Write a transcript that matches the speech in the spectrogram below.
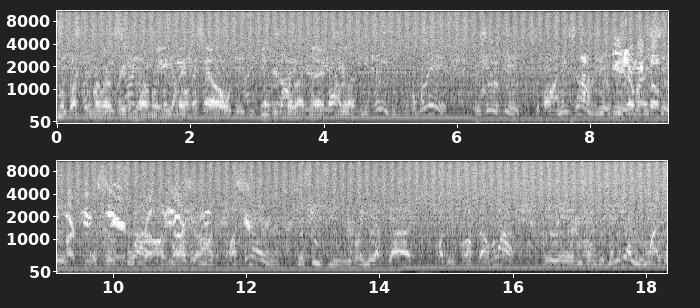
I'm watching my love reading normally takes L injured for like last year. Les crises, vous comprenez J'ai été, je prends un exemple, j'ai été adressé sept fois en trois, jours- en trois semaines. Je suis une ouvrière qui a 3000 francs par mois. Et vous, ça vous est bien égal, mais moi, je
